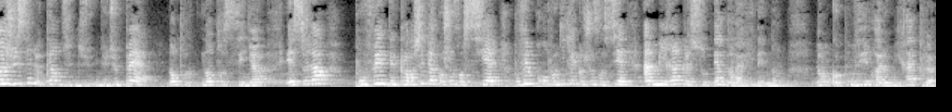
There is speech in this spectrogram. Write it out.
réjouissaient le cœur du, du- du- du Père, notre, notre Seigneur. Et cela pouvait déclencher quelque chose au ciel, pouvait provoquer quelque chose au ciel, un miracle sur terre dans la vie des hommes. Donc, pour vivre le miracle,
